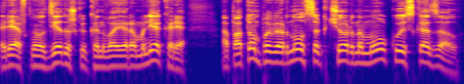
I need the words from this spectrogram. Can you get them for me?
рявкнул дедушка конвоиром лекаря, а потом повернулся к черному оку и сказал.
